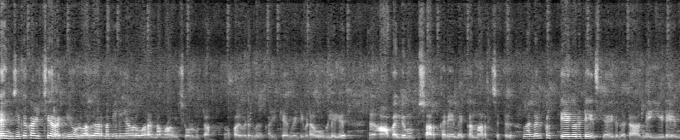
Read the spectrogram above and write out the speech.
ലഞ്ചൊക്കെ കഴിച്ച് ഇറങ്ങിയുള്ളൂ അത് കാരണം പിന്നെ ഞങ്ങൾ ഒരെണ്ണം വാങ്ങിച്ചോളൂ കേട്ടോ അപ്പോൾ ഇവിടെ നിന്ന് കഴിക്കാൻ വേണ്ടി. ഇവിടെ ഉള്ളിൽ അവലും ശർക്കരയും ഒക്കെ നിറച്ചിട്ട് നല്ലൊരു പ്രത്യേക ഒരു ടേസ്റ്റ് ആയിരുന്നു കേട്ടോ നെയ്യുടെയും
